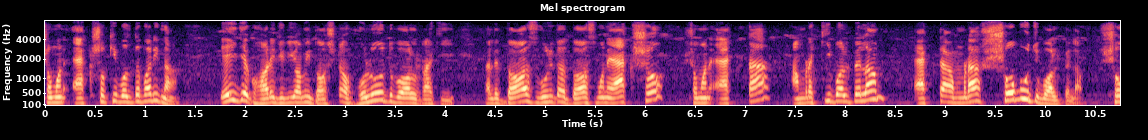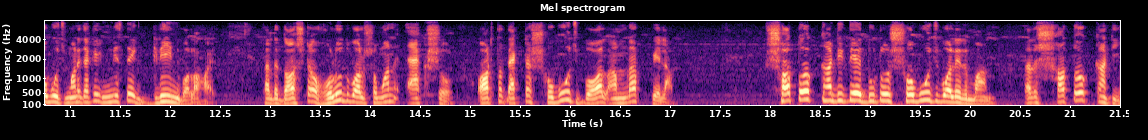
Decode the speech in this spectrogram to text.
সমান একশো কি বলতে পারি না? এই যে ঘরে যদি আমি দশটা হলুদ বল রাখি, তাহলে দশ গুণিত দশ মানে একশো সমান একটা, আমরা কি বল পেলাম? একটা আমরা সবুজ বল পেলাম। সবুজ মানে যাকে ইংলিশে গ্রিন বলা হয়। তাহলে দশটা হলুদ বল সমান একশো, অর্থাৎ একটা সবুজ বল আমরা পেলাম। শতক কাঁটিতে দুটো সবুজ বলের মান তাহলে শতক কাঁটি,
